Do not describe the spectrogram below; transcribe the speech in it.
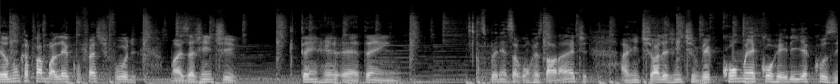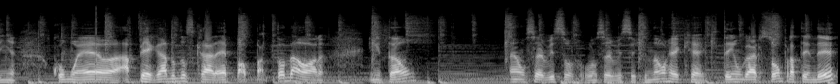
Eu nunca trabalhei com fast food, mas a gente tem, é, tem experiência com restaurante, a gente olha, a gente vê como é correria a cozinha, como é a pegada dos caras, é pau pra toda hora. Então, é um serviço, um serviço que não requer que tenha um garçom para atender,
